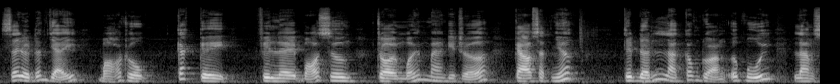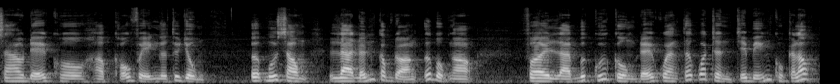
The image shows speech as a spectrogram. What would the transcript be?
sẽ được đánh giảy, bỏ ruột, cắt kỳ, phi lê bỏ xương rồi mới mang đi rửa, cạo sạch nhớt. Tiếp đến là công đoạn ướp muối, làm sao để khô hợp khẩu vị người tiêu dùng. Ướp muối xong là đến công đoạn ướp bột ngọt. Phơi là bước cuối cùng để hoàn tất quá trình chế biến khô cá lóc.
